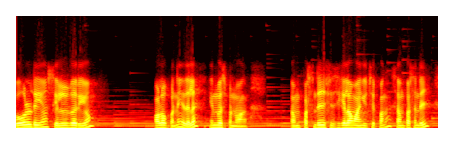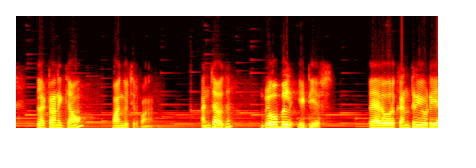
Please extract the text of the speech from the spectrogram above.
கோல்டையும் சில்வரையும் ஃபாலோ பண்ணி இதில் இன்வெஸ்ட் பண்ணுவாங்க. சம் பர்சன்டேஜ் ஃபிசிக்கலாக வாங்கி வச்சுருப்பாங்க சம் பர்சன்டேஜ் எலக்ட்ரானிக்காகவும் வாங்கி வச்சுருப்பாங்க. அஞ்சாவது குளோபல் இடிஎஃப்ஸ் வேறு ஒரு கண்ட்ரியுடைய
